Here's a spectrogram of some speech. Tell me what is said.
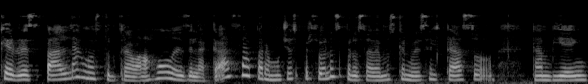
que respaldan nuestro trabajo desde la casa para muchas personas, pero sabemos que no es el caso también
